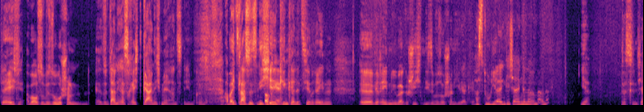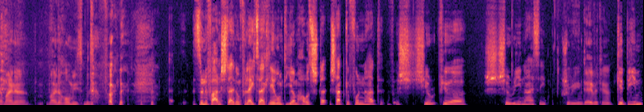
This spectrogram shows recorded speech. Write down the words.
Da hätte ich aber auch sowieso schon, also dann erst recht gar nicht mehr ernst nehmen können. Aber jetzt lass uns nicht hier Okay. Kinkerlitzchen reden. Äh, wir reden über Geschichten, die sowieso schon jeder kennt. Hast du die eigentlich eingeladen, alle? Ja, das sind ja meine, meine Homies mittlerweile. So eine Veranstaltung, vielleicht zur Erklärung, die hier im Haus sta stattgefunden hat. Für Shireen heißt sie. Shireen David, ja. Gib ihm,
